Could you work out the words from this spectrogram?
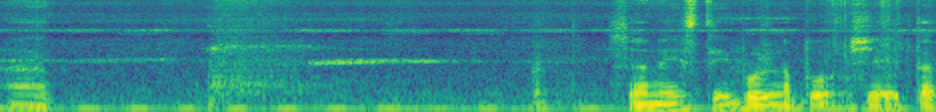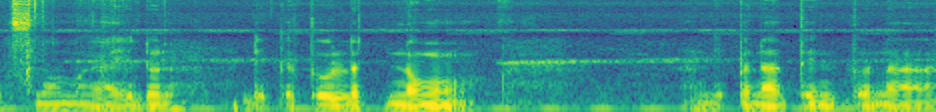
At sana stable na po siya i-touch no mga idol. Hindi katulad nung hindi pa natin to na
